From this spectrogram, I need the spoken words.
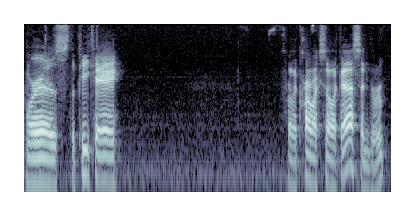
Whereas the pK for the carboxylic acid group,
